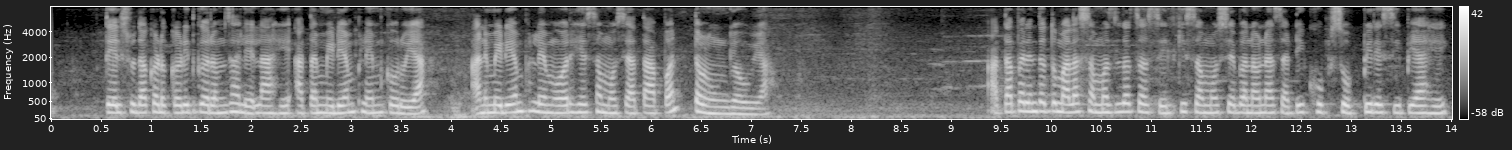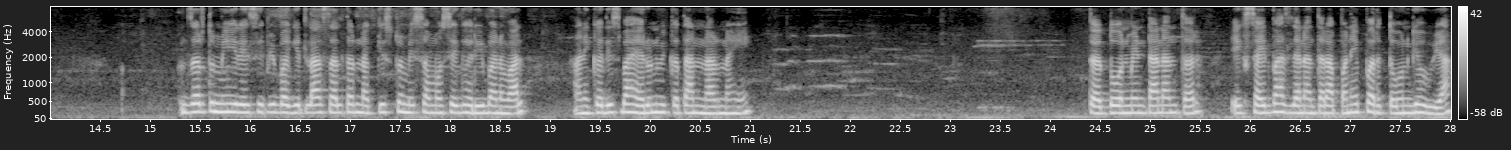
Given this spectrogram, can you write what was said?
तेलसुद्धा कडकडीत गरम झालेलं आहे. आता मीडियम फ्लेम करूया. आणि मीडियम फ्लेमवर हे समोसे आता आपण तळून घेऊया. आतापर्यंत तुम्हाला समजलंच असेल की समोसे बनवण्यासाठी खूप सोपी रेसिपी आहे. जर तुम्ही ही रेसिपी बघितला असाल तर नक्कीच तुम्ही समोसे घरी बनवाल. आणि कधीच बाहेरून विकत आणणार नाही. तर दोन मिनटानंतर एक साईड भाजल्यानंतर आपण हे परतवून घेऊया.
